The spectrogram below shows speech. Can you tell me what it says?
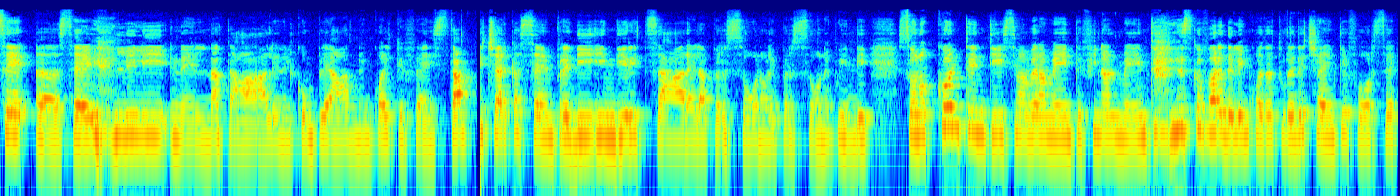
se uh, sei lì lì nel Natale, nel compleanno, in qualche festa, si cerca sempre di indirizzare la persona o le persone, quindi sono contentissima veramente, finalmente riesco a fare delle inquadrature decenti e forse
